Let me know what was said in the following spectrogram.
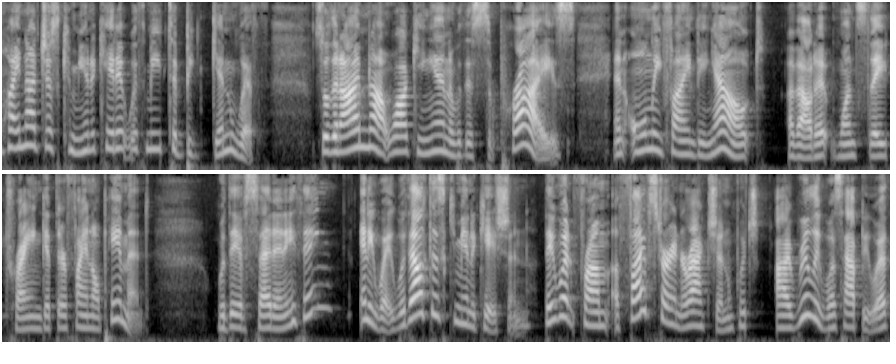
why not just communicate it with me to begin with so that I'm not walking in with a surprise and only finding out about it once they try and get their final payment? Would they have said anything? Anyway, without this communication, they went from a five star interaction, which I really was happy with,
